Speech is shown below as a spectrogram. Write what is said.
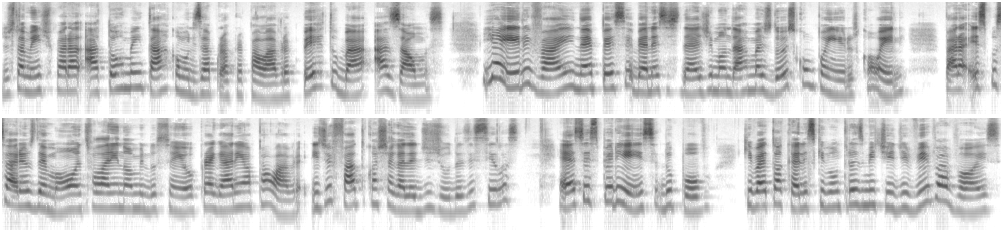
justamente para atormentar, como diz a própria palavra, perturbar as almas. E aí ele vai né, perceber a necessidade de mandar mais dois companheiros com ele para expulsarem os demônios, falarem em nome do Senhor, pregarem a palavra. E de fato, com a chegada de Judas e Silas, é essa experiência do povo que vai tocar eles que vão transmitir de viva voz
